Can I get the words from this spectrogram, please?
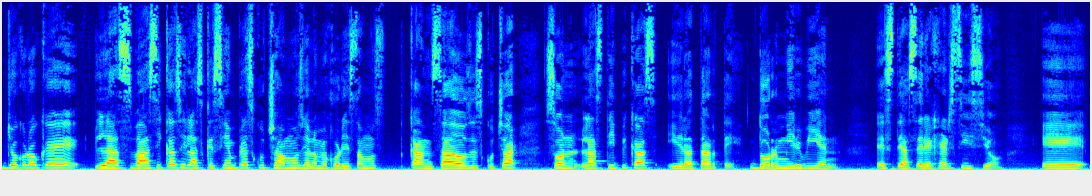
Yo creo que las básicas y las que siempre escuchamos y a lo mejor ya estamos cansados de escuchar son las típicas hidratarte, dormir bien, este, hacer ejercicio, eh,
